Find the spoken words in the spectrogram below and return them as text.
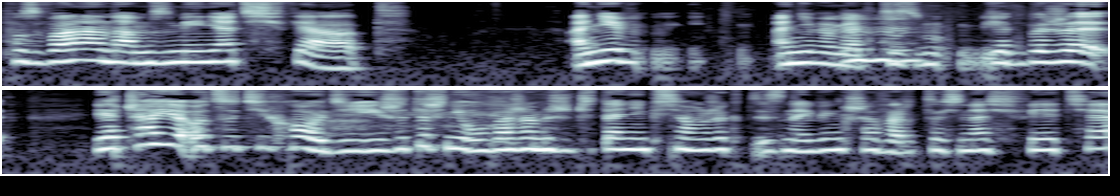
pozwala nam zmieniać świat. A nie, a nie wiem jak to, Mhm. zm- jakby, że ja czaję o co ci chodzi i że też nie uważam, że czytanie książek to jest największa wartość na świecie,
